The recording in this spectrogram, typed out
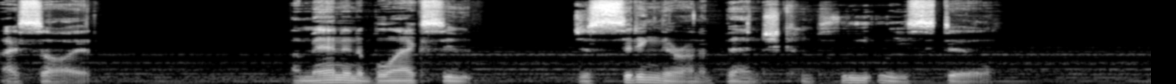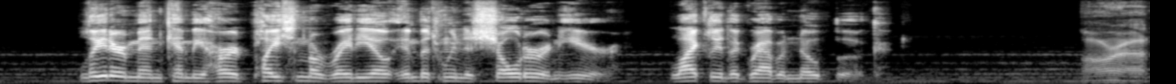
I saw it. A man in a black suit, just sitting there on a bench, completely still. Lederman can be heard placing the radio in between the shoulder and ear, likely to grab a notebook. Alright,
